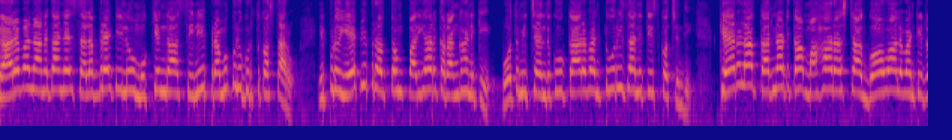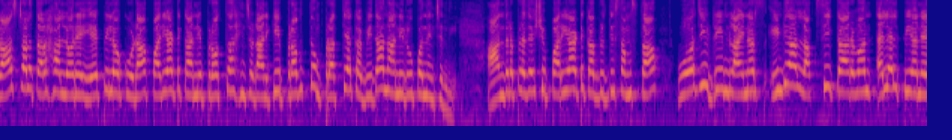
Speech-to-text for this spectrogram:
క్యారవన్ అనగానే సెలబ్రిటీలు ముఖ్యంగా సినీ ప్రముఖులు గుర్తుకొస్తారు. ఇప్పుడు ఏపీ ప్రభుత్వం పర్యాటక రంగానికి ఊతమిచ్చేందుకు క్యారవన్ టూరిజాన్ని తీసుకొచ్చింది. కేరళ కర్ణాటక మహారాష్ట్ర గోవాల వంటి రాష్ట్రాల తరహాల్లోనే ఏపీలో కూడా పర్యాటకాన్ని ప్రోత్సహించడానికి ప్రభుత్వం ప్రత్యేక విధానాన్ని రూపొందించింది. ఆంధ్రప్రదేశ్ పర్యాటక అభివృద్ధి సంస్థ ఓజీ డ్రీమ్ లైనర్స్ ఇండియా లక్సీ కార్వాన్ ఎల్ఎల్పి అనే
